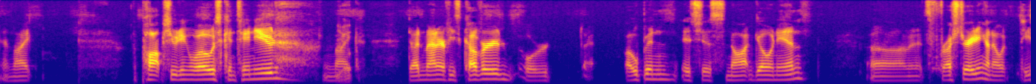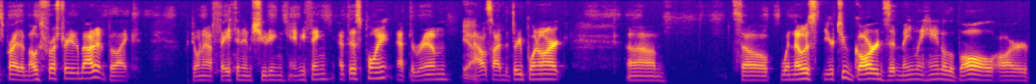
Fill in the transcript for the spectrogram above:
And like the pop shooting woes continued. Like yep. Doesn't matter if he's covered or open, it's just not going in. Um, and it's frustrating. I know he's probably the most frustrated about it, but like don't have faith in him shooting anything at this point at the rim, yeah. outside the three point arc. Um, so when those your two guards that mainly handle the ball are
